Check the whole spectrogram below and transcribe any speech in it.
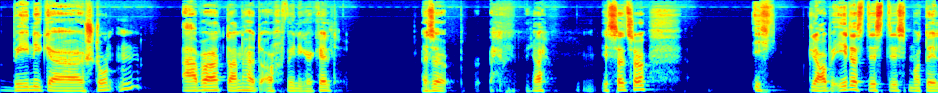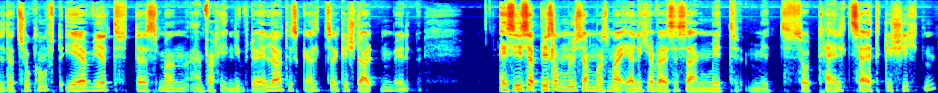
weniger Stunden, aber dann halt auch weniger Geld. Also, ja, ist halt so. Ich glaube eh, dass das das Modell der Zukunft eher wird, dass man einfach individueller das Ganze gestalten will. Es ist ein bisschen mühsam, muss man ehrlicherweise sagen, mit, mit so Teilzeitgeschichten.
